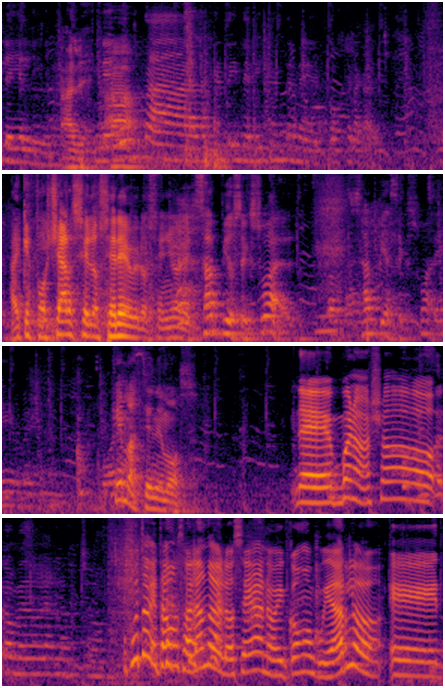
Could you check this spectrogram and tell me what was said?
leí el libro. Me ah. gusta la gente inteligente, me coge la cabeza. Hay que follarse los cerebros, señores. Sapio sexual. Sapia sexual. ¿Qué más tenemos? Eh, bueno, yo. No me duran mucho. Justo que estamos hablando del océano y cómo cuidarlo, eh,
